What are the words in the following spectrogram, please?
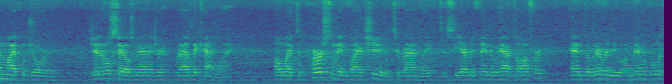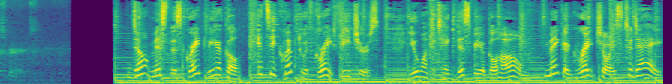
I'm Michael Jordan, General Sales Manager, Radley Cadillac. I would like to personally invite you to Radley to see everything that we have to offer and deliver you a memorable experience. Don't miss this great vehicle. It's equipped with great features. You want to take this vehicle home. Make a great choice today.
